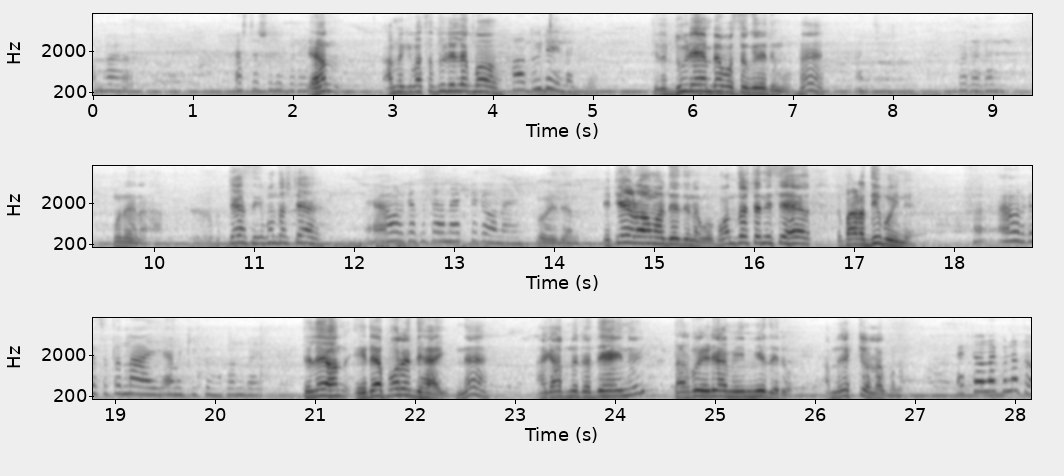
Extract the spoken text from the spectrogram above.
আমরা কাজটা শুরু করি এখন আপনি কি বাচ্চা দুইটাই লাগবো? হ্যাঁ দুইটাই লাগবে। তাহলে দুইটাই আমি ব্যবস্থা করে দিব হ্যাঁ? আচ্ছা মনে না টাকা আছে কি পঞ্চাশ টাকা আমার কাছে তো এক টাকাও নাই। ওই দেন এটা আরও আমার দিয়ে দেন পঞ্চাশটা নিচে হ্যাঁ পাড়া দিবই না। হ্যাঁ, আমার কাছে তো নাই আমি কি করব কোন ভাই? তাহলে এখন এটা পরে দেখাই না? আগে দেখাই নই তারপর এটা আমি নিয়ে যাই আপনার একটিও লাগবো না। একটাও লাগবে না তো?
